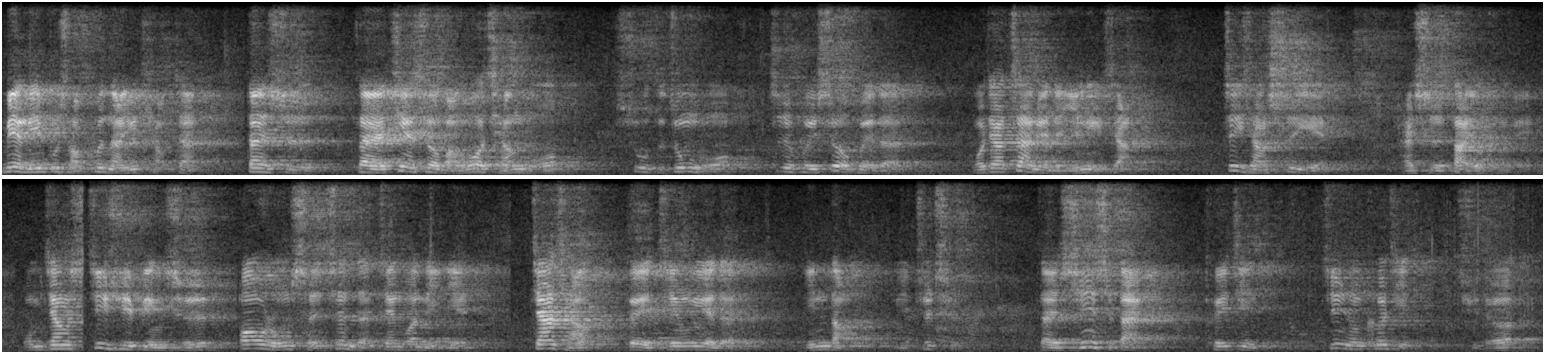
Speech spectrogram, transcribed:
面临不少困难与挑战，但是在建设网络强国。数字中国、智慧社会的国家战略的引领下，这项事业还是大有可为。我们将继续秉持包容审慎的监管理念，加强对金融业的引导与支持，在新时代推进金融科技取得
